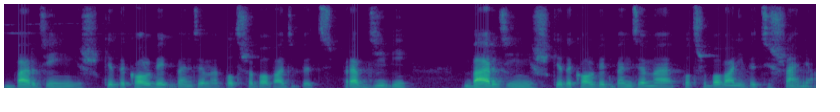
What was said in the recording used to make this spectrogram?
bardziej niż kiedykolwiek będziemy potrzebować być prawdziwi, bardziej niż kiedykolwiek będziemy potrzebowali wyciszenia.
